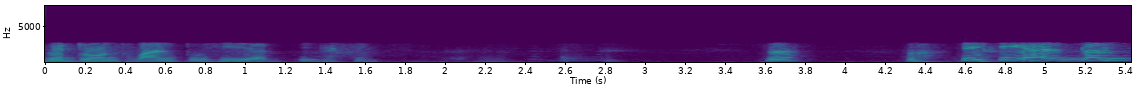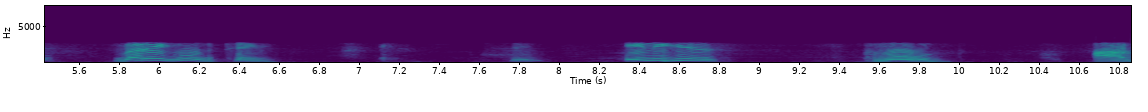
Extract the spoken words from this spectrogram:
We don't want to hear these things. He has done very good thing. Hmm? In his mood are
